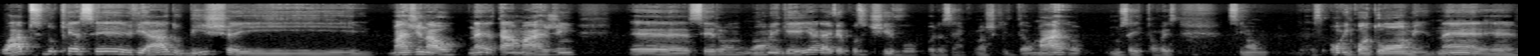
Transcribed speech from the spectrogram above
o ápice do que é ser viado, bicha e marginal, né? Tá à margem é, ser um, um, homem gay HIV positivo, por exemplo. Acho que é o mar, não sei, talvez assim, enquanto homem, né? É,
